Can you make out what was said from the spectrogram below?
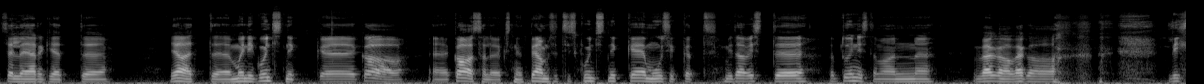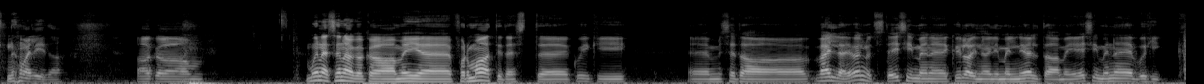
selle järgi, et jaa, et mõni kunstnik ka kaasa lööks, nii et peamiselt siis kunstnikke ja muusikat, mida vist peab tunnistama, on väga-väga lihtne valida. aga mõne sõnaga ka meie formaatidest, kuigi me seda välja ei öelnud, sest esimene külaline oli meil nii-öelda meie esimene võhik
